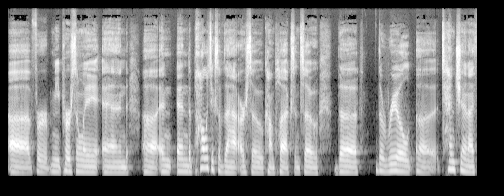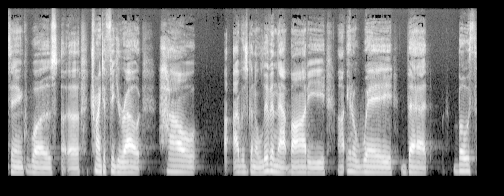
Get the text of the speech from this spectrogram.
uh, for me personally, and uh, and and the politics of that are so complex, and so the the real uh, tension I think was uh, trying to figure out how I was going to live in that body in a way that both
